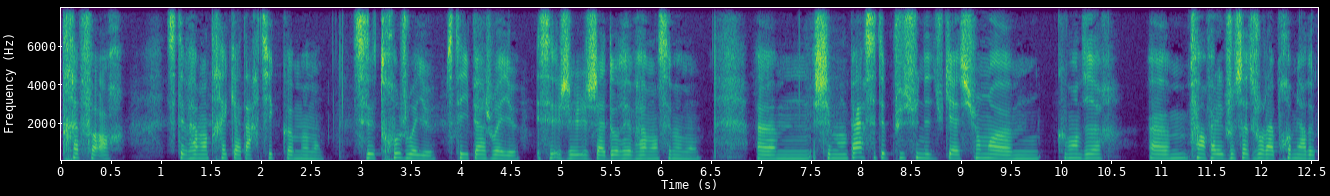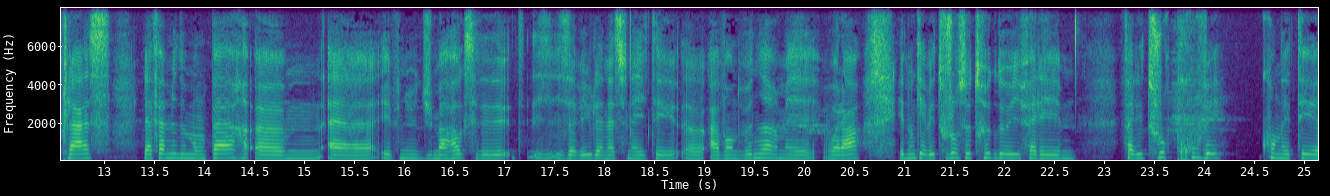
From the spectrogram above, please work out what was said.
très fort. C'était vraiment très cathartique comme moment. C'était trop joyeux. C'était hyper joyeux. J'adorais vraiment ces moments. Euh, chez mon père, c'était plus une éducation, euh, comment dire Enfin, fallait que je sois toujours la première de classe. La famille de mon père est venue du Maroc. Ils avaient eu la nationalité avant de venir, mais voilà. Et donc il y avait toujours ce truc de, il fallait, fallait toujours prouver qu'on était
